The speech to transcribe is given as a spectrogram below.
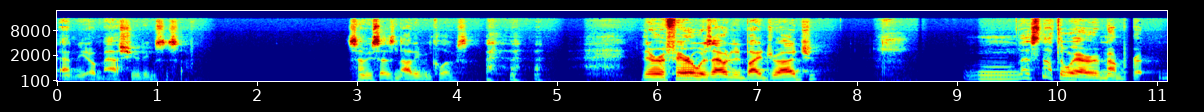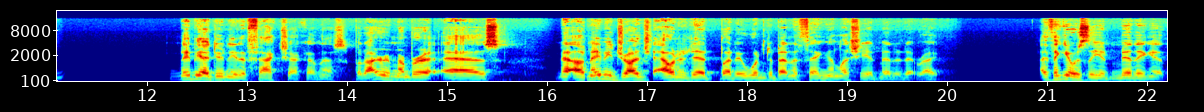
and you know mass shootings and stuff. Somebody says not even close. Their affair was outed by Drudge. Mm, that's not the way I remember it. Maybe I do need a fact check on this, but I remember it as uh, maybe Drudge outed it, but it wouldn't have been a thing unless she admitted it, right? I think it was the admitting it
